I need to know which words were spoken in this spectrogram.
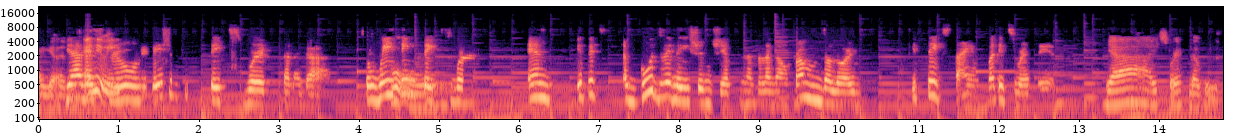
Ayun. Yeah, that's anyway, true. Relationship takes work talaga. So, waiting Oo. takes work. And if it's a good relationship na talagang from the Lord, it takes time, but it's worth it. yeah, it's worth the wait.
